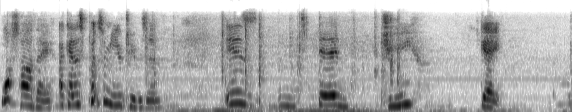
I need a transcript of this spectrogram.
What are they? Okay, let's put some YouTubers in. Is the G gay?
